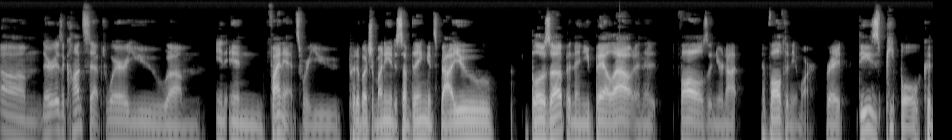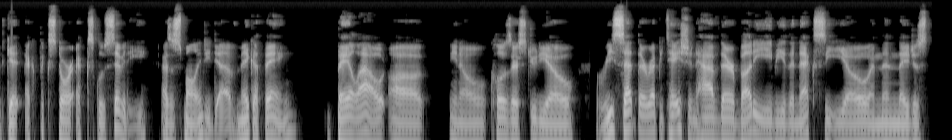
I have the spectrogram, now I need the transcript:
um, there is a concept where you um, in in finance where you put a bunch of money into something, its value blows up, and then you bail out, and it falls, and you're not involved anymore, right? These people could get Epic Store exclusivity as a small indie dev, make a thing, bail out, uh, you know, close their studio, reset their reputation, have their buddy be the next CEO, and then they just,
